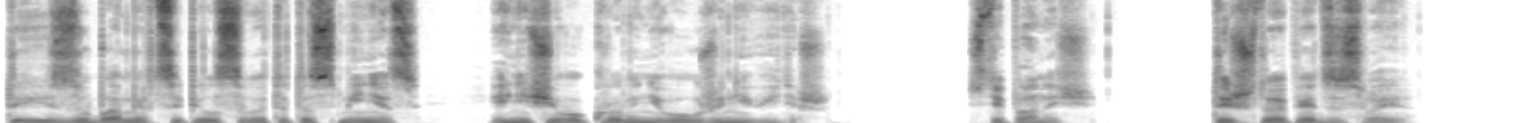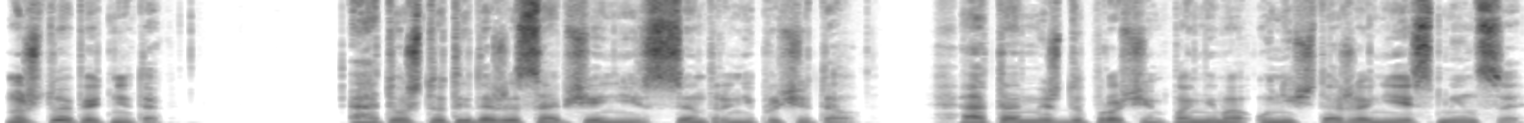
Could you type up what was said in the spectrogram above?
ты зубами вцепился в этот эсминец, и ничего кроме него уже не видишь». «Степаныч, ты что, опять за свое? Ну что опять не так?» «А то, что ты даже сообщение из центра не прочитал. А там, между прочим, помимо уничтожения эсминца,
